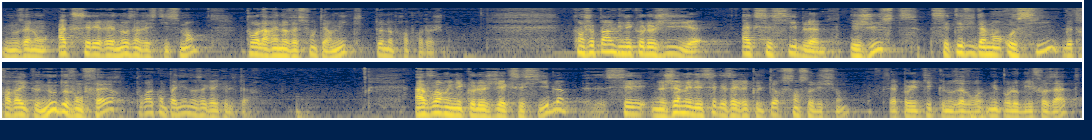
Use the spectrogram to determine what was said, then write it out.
Nous allons accélérer nos investissements pour la rénovation thermique de nos propres logements. Quand je parle d'une écologie accessible et juste, c'est évidemment aussi le travail que nous devons faire pour accompagner nos agriculteurs. Avoir une écologie accessible, c'est ne jamais laisser des agriculteurs sans solution. C'est la politique que nous avons retenue pour le glyphosate.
